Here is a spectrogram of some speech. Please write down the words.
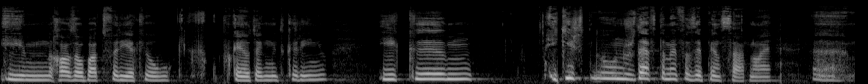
E hum, Rosa Lobato Faria, que eu, por quem eu tenho muito carinho, e que, hum, e que isto nos deve também fazer pensar, não é? Uh,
